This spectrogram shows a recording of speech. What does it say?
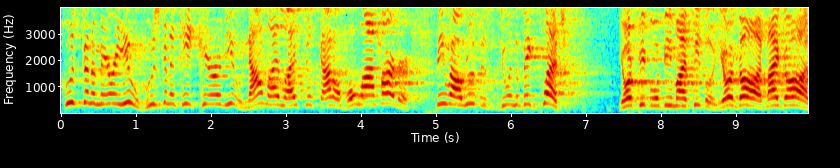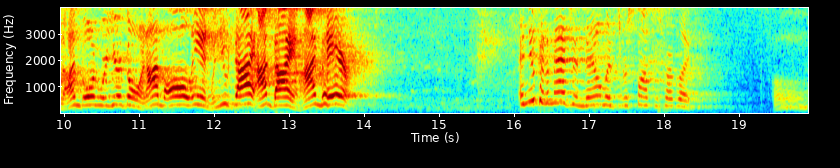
Who's going to marry you? Who's going to take care of you? Now my life just got a whole lot harder. Meanwhile, Ruth is doing the big pledge. Your people will be my people. Your God, my God. I'm going where you're going. I'm all in. When you die, I'm dying. I'm here. And you can imagine Naomi's response is probably like, Oh.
